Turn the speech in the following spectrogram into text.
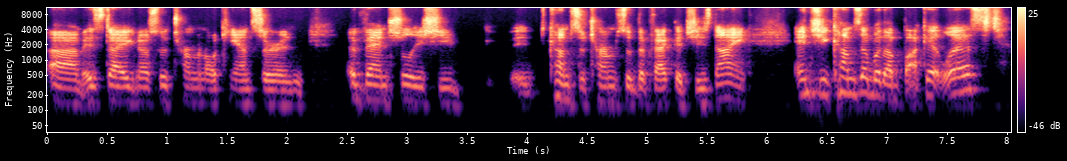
um, is diagnosed with terminal cancer. And eventually she comes to terms with the fact that she's dying. And she comes up with a bucket list,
